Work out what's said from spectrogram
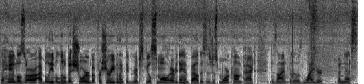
The handles are, I believe, a little bit shorter, but for sure, even like the grips feel smaller. Everything about this is just more compact, designed for those lighter finesse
